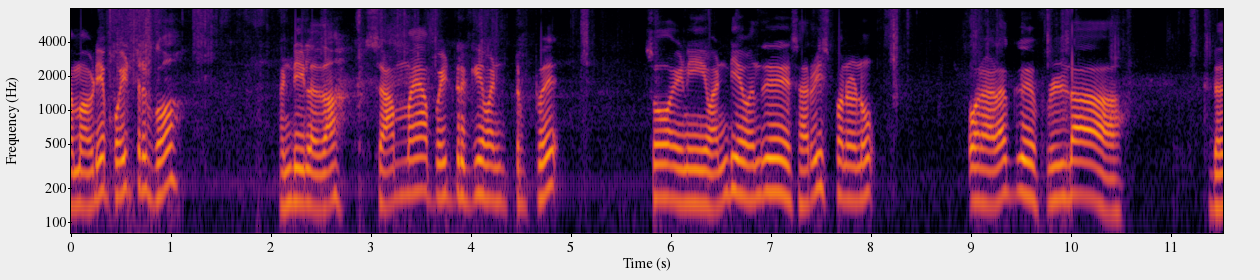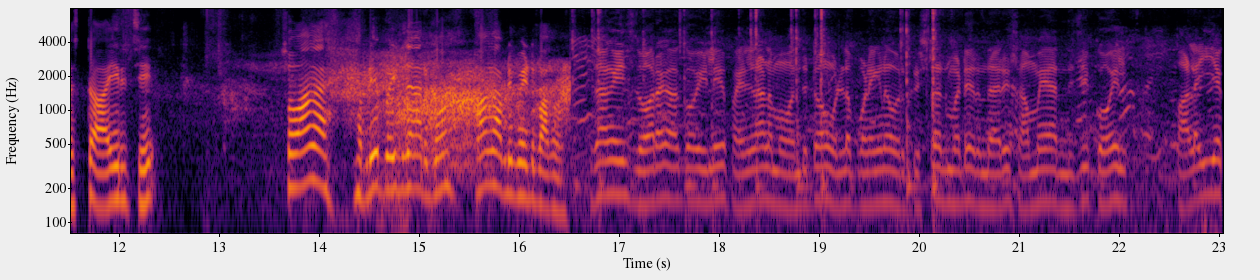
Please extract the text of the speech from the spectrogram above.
நம்ம அப்படியே போயிட்டுருக்கோம் வண்டியில் தான். செம்மையாக போயிட்டுருக்கு வண்டி ட்ரிப்பு ஸோ இனி வண்டியை வந்து சர்வீஸ் பண்ணணும். ஓரளவுக்கு ஃபுல்லாக டஸ்ட் ஆயிடுச்சு ஸோ வாங்க அப்படியே போயிட்டு தான் இருக்கும். வாங்க அப்படியே போயிட்டு பார்க்கலாம். இதாங்க இஸ் துவாரகா கோயில். ஃபைனலாக நம்ம வந்துட்டோம். உள்ளே போனீங்கன்னா ஒரு கிருஷ்ணர் மட்டும் இருந்தார். செம்மையாக இருந்துச்சு. கோயில் பழைய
